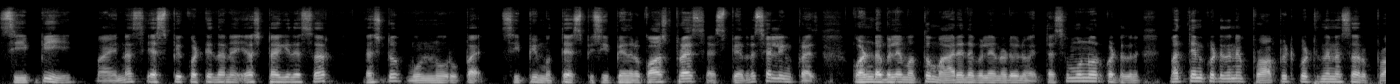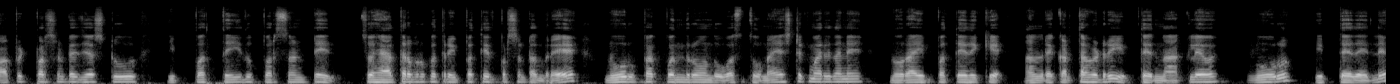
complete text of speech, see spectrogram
C P minus S P ಕೊಟ್ಟಿದ್ದಾನೆ. ಎಷ್ಟಾಗಿದೆ ಸರ್ ಎಷ್ಟು ಮುನ್ನೂರು ರೂಪಾಯಿ ಸಿಪಿ ಮತ್ತು ಎಸ್ ಪಿ ಸಿ ಪಿ ಅಂದ್ರೆ ಕಾಸ್ಟ್ ಪ್ರೈಸ್ ಎಸ್ ಪಿ ಅಂದ್ರೆ ಸೆಲ್ಲಿಂಗ್ ಪ್ರೈಸ್ ಕೊಂಡ ಬೆಲೆ ಮತ್ತು ಮಾರಿದ ಬೆಲೆ ನಡುವಿನ ವ್ಯತ್ಯಾಸ ಮುನ್ನೂರು ಕೊಟ್ಟಿದ್ದಾನೆ. ಮತ್ತೇನು ಕೊಟ್ಟಿದ್ದಾನೆ? ಪ್ರಾಫಿಟ್ ಕೊಟ್ಟಿದ್ದಾನೆ ಸರ್ ಪ್ರಾಫಿಟ್ ಪರ್ಸೆಂಟೇಜ್ ಎಷ್ಟು? ಇಪ್ಪತ್ತೈದು ಪರ್ಸೆಂಟೇಜ್ ಸೊ ಯಾವ ತರ ಬರ್ಕೋತಾರೆ? ಇಪ್ಪತ್ತೈದು ಪರ್ಸೆಂಟ್ ಅಂದ್ರೆ ನೂರು ರೂಪಾಯಿಗೆ ಬಂದಿರೋ ಒಂದು ವಸ್ತುನ ಎಷ್ಟಕ್ಕೆ ಮಾರಿದಾನೆ ನೂರ ಇಪ್ಪತ್ತೈದಕ್ಕೆ. ಅಂದ್ರೆ ಕಟ್ತಾ ಹೊಡ್ರಿ, ಇಪ್ಪತ್ತೈದು ನಾಲ್ಕಲೇ ನೂರು ಇಪ್ಪತ್ತೈದು ಐದ್ಲೆ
